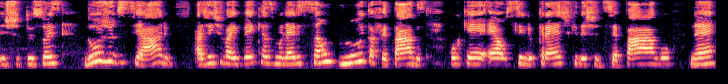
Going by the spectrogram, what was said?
instituições do judiciário, a gente vai ver que as mulheres são muito afetadas, porque é auxílio creche que deixa de ser pago, né?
